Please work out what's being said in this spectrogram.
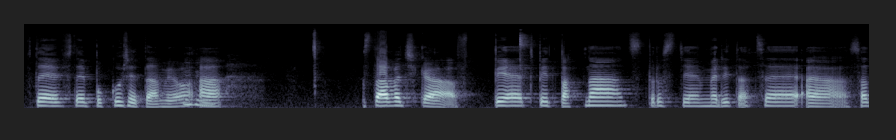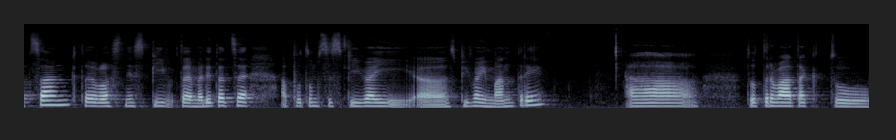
v té, v té pokoře tam, jo. Mm-hmm. A stávačka v 5, 5, 15, prostě meditace a satsang, to je vlastně zpív, to je meditace a potom se zpívají, uh, zpívají mantry. A to trvá tak tu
